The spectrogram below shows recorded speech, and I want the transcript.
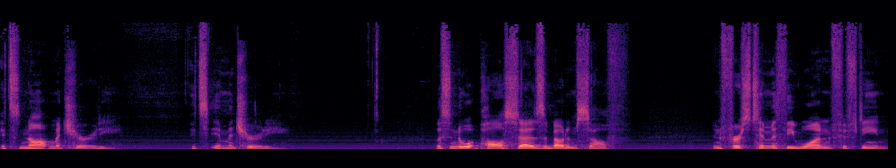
It's not maturity, it's immaturity. Listen to what Paul says about himself in 1 Timothy 1:15.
